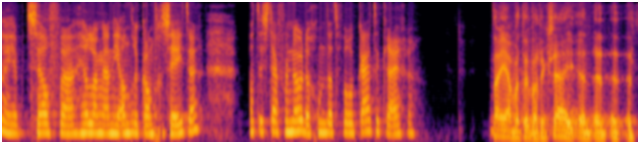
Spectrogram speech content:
Nou, je hebt zelf uh, heel lang aan die andere kant gezeten. Wat is daarvoor nodig om dat voor elkaar te krijgen? Nou ja, wat, wat ik zei, een, een, het,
